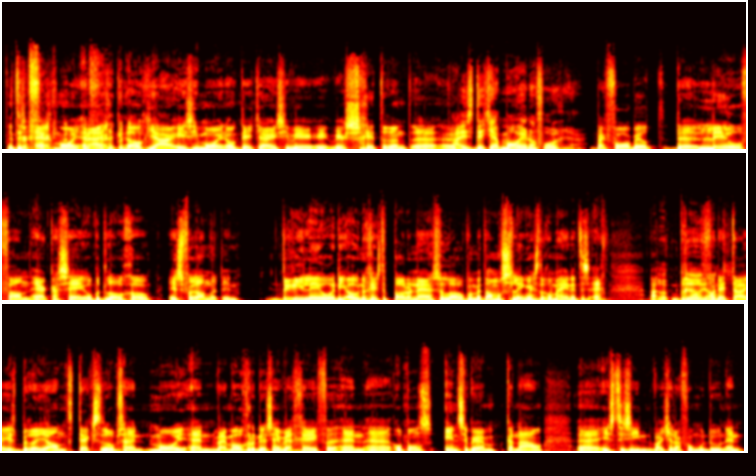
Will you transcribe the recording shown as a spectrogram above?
het is Perfect echt mooi. En eigenlijk bedacht. elk jaar is hij mooi. En ook dit jaar is hij weer, weer schitterend. Eh, eh, Hij is dit jaar mooier dan vorig jaar. bijvoorbeeld de leeuw van RKC op het logo is veranderd in drie leeuwen die ook nog eens de Polonaise lopen met allemaal slingers eromheen. Het is echt uh, Briljant. Voor detail is briljant. Teksten erop zijn mooi. En wij mogen er dus een weggeven. En eh, op ons Instagram kanaal eh, is te zien wat je daarvoor moet doen. En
